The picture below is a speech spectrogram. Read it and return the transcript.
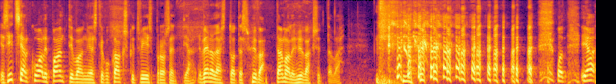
Ja sitten siellä kuoli panttivangeista joku 25 prosenttia. Ja venäläiset totesivat, hyvä, tämä oli hyväksyttävää. Mut, ja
